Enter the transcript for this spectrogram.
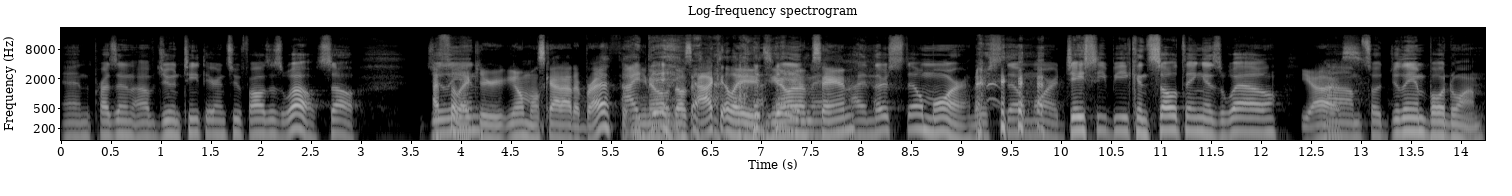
And president of Juneteenth here in Sioux Falls as well. So, I feel like you you almost got out of breath. I you know did. those I accolades. you know what I'm man. saying? I- there's still more. There's still more. JCB Consulting as well. yes. Um, so Julian Beaudion.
